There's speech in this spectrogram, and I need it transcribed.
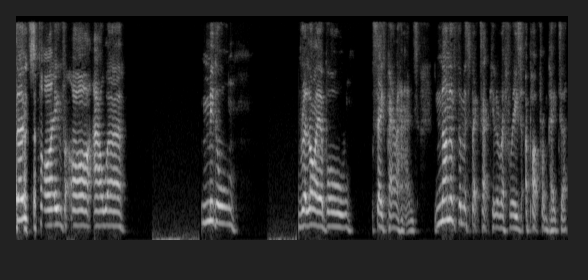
Those five are our middle, reliable, safe pair of hands. None of them are spectacular referees, apart from Peter.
